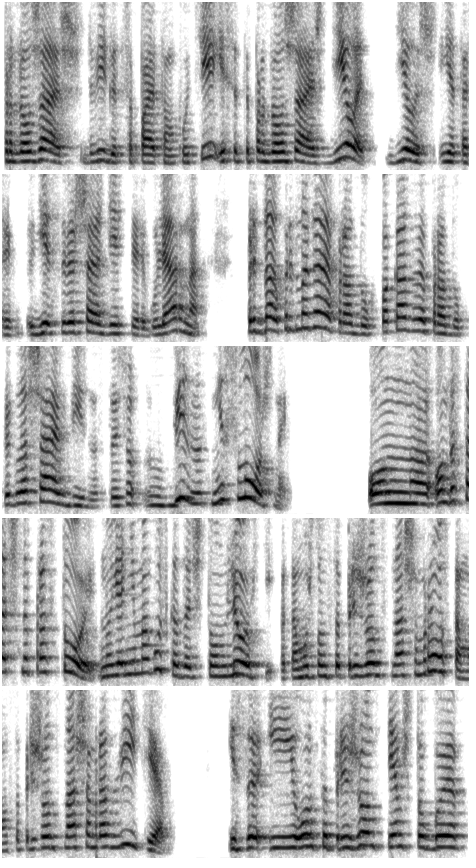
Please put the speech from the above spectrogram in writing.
продолжаешь двигаться по этому пути, если ты продолжаешь делать, делаешь и это, совершаешь действия регулярно, предлагая продукт, показывая продукт, приглашая в бизнес. То есть бизнес несложный, он, он достаточно простой, но я не могу сказать, что он легкий, потому что он сопряжен с нашим ростом, он сопряжен с нашим развитием, и, и он сопряжен с тем, чтобы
